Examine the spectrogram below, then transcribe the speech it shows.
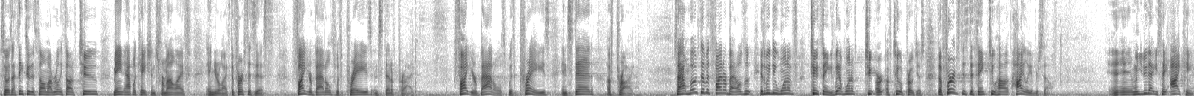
So, as I think through this psalm, I really thought of two main applications for my life and your life. The first is this Fight your battles with praise instead of pride. Fight your battles with praise instead of pride. So, how most of us fight our battles is we do one of two things. We have one of two, of two approaches. The first is to think too highly of yourself. And, and when you do that, you say, I can.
